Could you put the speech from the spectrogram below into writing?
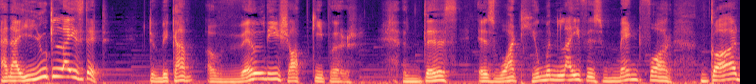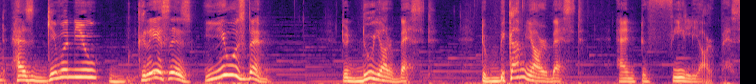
and I utilized it to become a wealthy shopkeeper. This is what human life is meant for. God has given you graces, use them to do your best, to become your best, and to feel your best.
